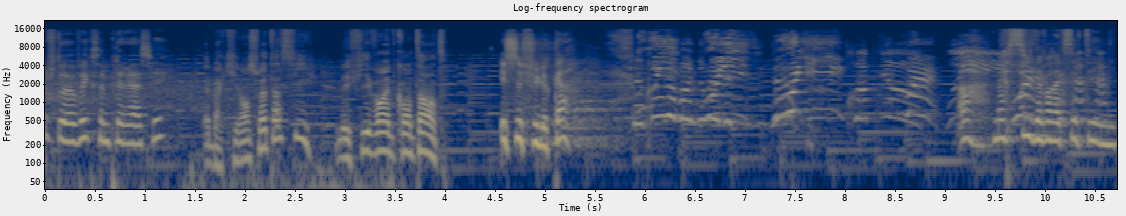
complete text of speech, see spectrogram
je dois avouer que ça me plairait assez. Eh ben qu'il en soit ainsi. Les filles vont être contentes. et ce fut le cas, Ah, merci d'avoir accepté, Amy.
